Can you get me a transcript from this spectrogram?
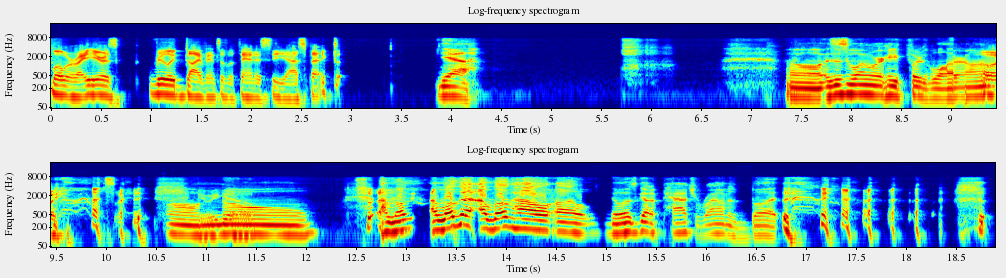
moment right here is really dive into the fantasy aspect. Yeah. Oh, is this the one where he put water on? Oh, him? yeah, that's right. Oh, go. no. I love I love that I love how uh Noa's got a patch right on his butt.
